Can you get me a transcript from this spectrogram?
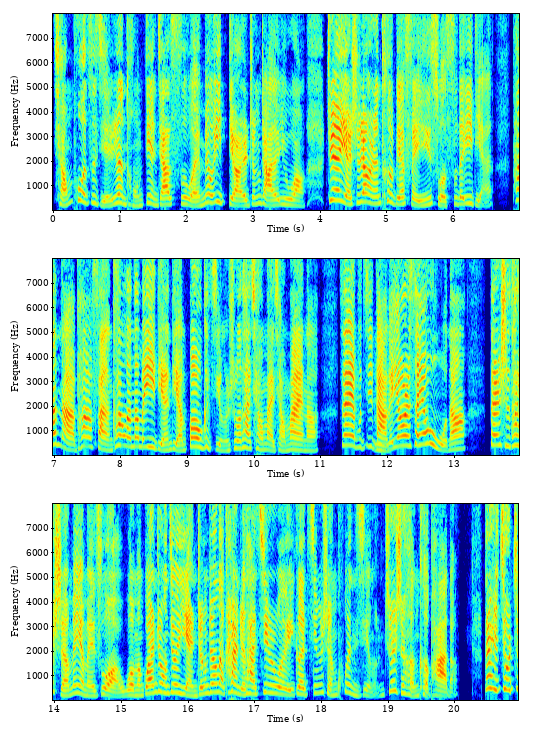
强迫自己认同店家思维，没有一点儿挣扎的欲望，这也是让人特别匪夷所思的一点。他哪怕反抗了那么一点点，报个警说他强买强卖呢，再不济打个幺二三幺五呢，但是他什么也没做，我们观众就眼睁睁的看着他进入了一个精神困境，这是很可怕的。但是就这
